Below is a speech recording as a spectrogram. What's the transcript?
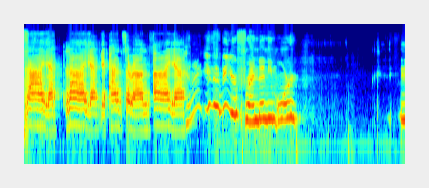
Liar, liar, your pants are on fire. Can I even be your friend anymore? Can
